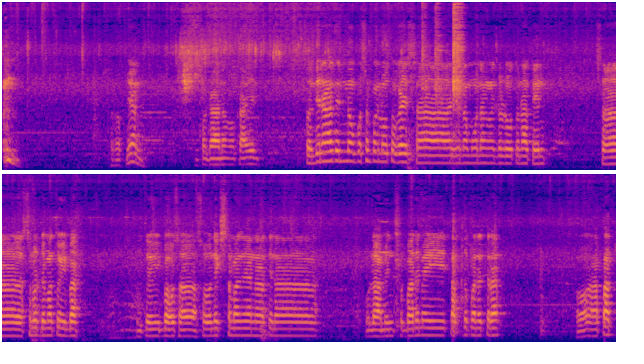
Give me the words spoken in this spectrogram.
Sarap yan. Ang pagana mo kain. So, hindi na natin inubos ang pagluto guys. Uh, yun ang munang luluto natin. Sa sunod naman itong iba. Dito yung iba. o Sa, so, next naman yan natin na ulamin. So, bali may tatlo pa natira. O, apat.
